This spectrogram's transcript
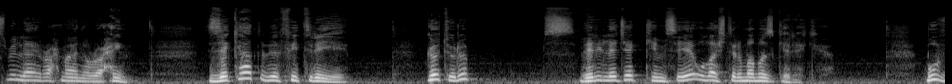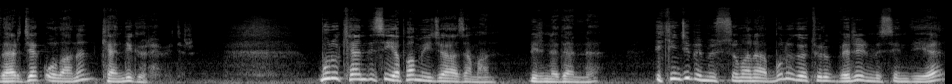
Bismillahirrahmanirrahim. Zekat ve fitreyi götürüp verilecek kimseye ulaştırmamız gerekiyor. Bu verecek olanın kendi görevidir. Bunu kendisi yapamayacağı zaman bir nedenle ikinci bir Müslümana bunu götürüp verir misin diye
